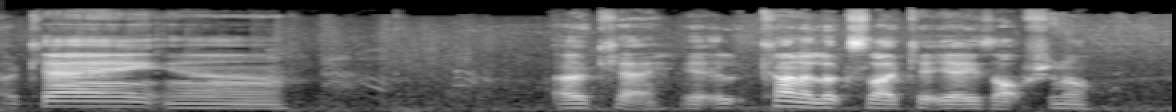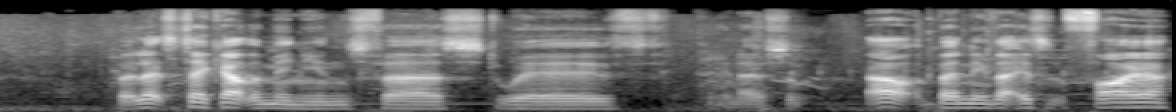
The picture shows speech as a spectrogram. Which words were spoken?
Okay. Yeah. Okay. It kind of looks like it. Yeah, he's optional. But let's take out the minions first with, you know, some... Oh, bending that isn't fire.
